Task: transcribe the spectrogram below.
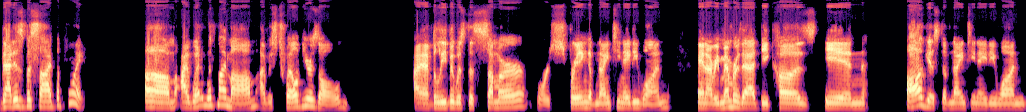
That is beside the point. Um, I went with my mom. I was 12 years old. I believe it was the summer or spring of 1981. And I remember that because in August of 1981,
